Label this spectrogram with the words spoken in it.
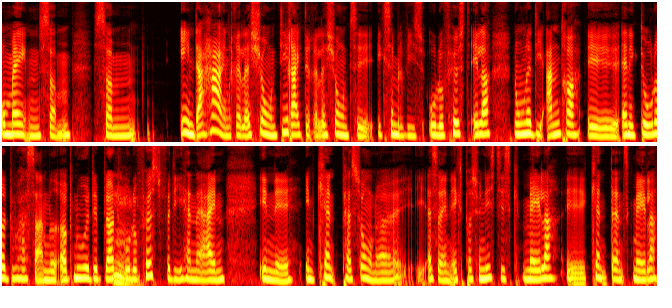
romanen som, som en, der har en relation, direkte relation til eksempelvis Olof Høst, eller nogle af de andre øh, anekdoter, du har samlet op. Nu er det blot mm. Olof Høst, fordi han er en, en, øh, en kendt person, og, øh, altså en ekspressionistisk maler, øh, kendt dansk maler.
